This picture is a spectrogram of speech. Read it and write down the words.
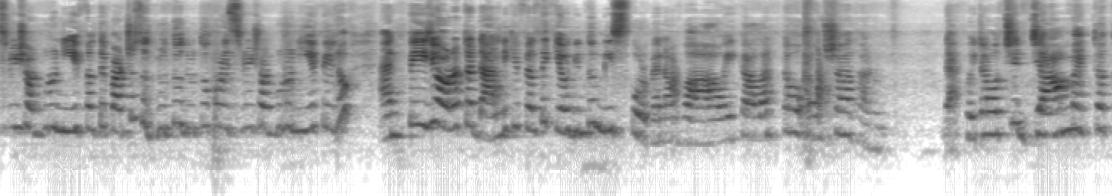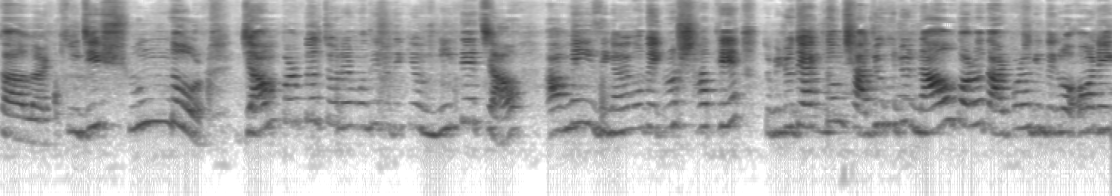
স্ক্রিনশটগুলো নিয়ে ফেলতে পারছ। সো দ্রুত দ্রুত করে স্ক্রিনশটগুলো নিয়ে ফেলো। অ্যান্ড পেজে অর্ডারটা ডান লিখে ফেলতে কেউ কিন্তু মিস করবে না। ওয়াও এই কালারটাও অসাধারণ। দেখো, এটা হচ্ছে জাম একটা কালার কি যে সুন্দর। জাম পার্পল টোনের মধ্যে যদি কেউ নিতে চাও আমেজিং আমি বলব এগুলোর সাথে তুমি যদি একদম সাজুগুজু নাও করো, তারপরেও কিন্তু এগুলো অনেক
